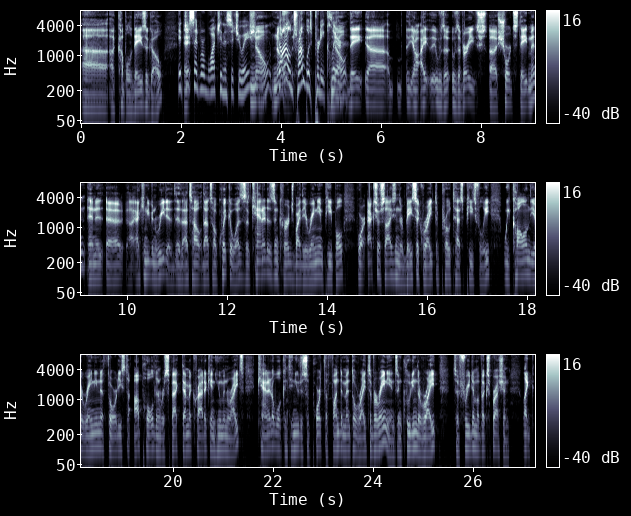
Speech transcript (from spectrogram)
uh, a couple of days ago. It just said we're watching the situation. No, no. Donald Trump was pretty clear. No, they, uh, you know, I it was a it was a very uh, short statement, and it, uh, I can even read it. That's how that's how quick it was. It said Canada is encouraged by the Iranian people who are exercising their basic right to protest peacefully. We call on the Iranian authorities to uphold and respect democratic and human rights. Canada will continue to support the fundamental rights of Iranians, including the right to freedom of expression. Like,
